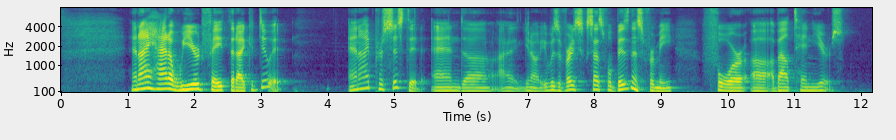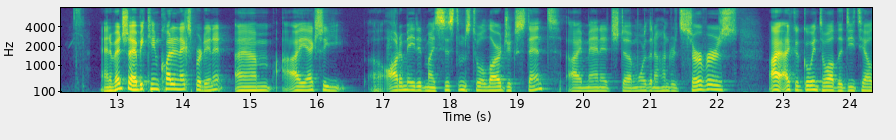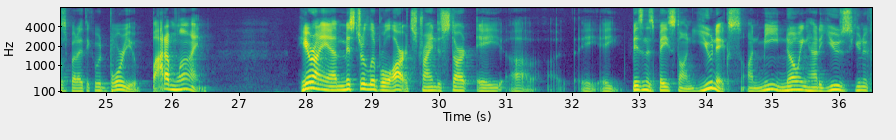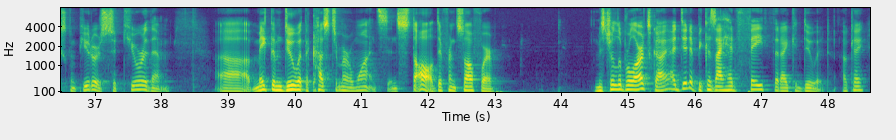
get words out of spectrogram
And I had a weird faith that I could do it. And I persisted. And, uh, I, you know, it was a very successful business for me for uh, about 10 years. And eventually I became quite an expert in it. Um, I actually uh, automated my systems to a large extent. I managed uh, more than 100 servers. I, I could go into all the details, but I think it would bore you. Bottom line here I am, Mr. Liberal Arts, trying to start a, uh, a, a business based on Unix, on me knowing how to use Unix computers, secure them, uh, make them do what the customer wants, install different software. Mr. Liberal Arts guy, I did it because I had faith that I could do it. Okay.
